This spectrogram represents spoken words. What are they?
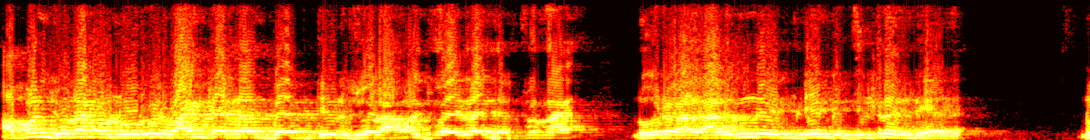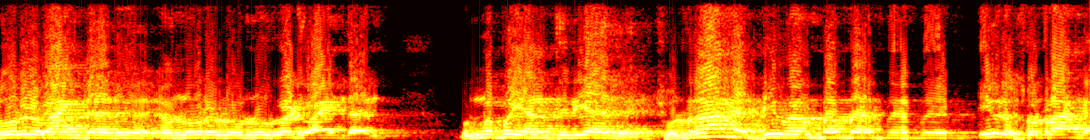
அப்படின்னு சொல்றாங்க நூறு ரூபாய் வாங்கிட்டாரு சொல்றாங்க சொல்ல- எல்லாம் சொல்றாங்க. நூறு அது வந்து இப்படியே திட்டுறது கிடையாது. நூறு ரூபாய் வாங்கிட்டாரு நூறு நூறு ரூபாய் வாங்கிட்டாரு. உண்மை போய் எனக்கு தெரியாது. சொல்றாங்க டிவியில் சொல்றாங்க.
